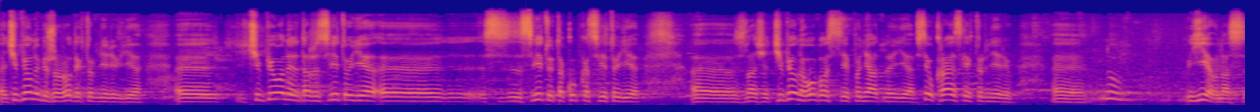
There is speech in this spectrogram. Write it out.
е, чемпіони міжнародних турнірів є, е, чемпіони навіть світу є, е, світу та Кубка світу є. Значить, чемпіони області, понятно, є, всі українських турнірів. Ну, є у нас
